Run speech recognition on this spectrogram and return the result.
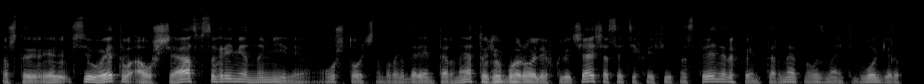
Потому что говорю, всего этого, а уж сейчас в современном мире, уж точно, благодаря интернету, любой роли включая, сейчас этих и фитнес-тренеров, и интернет, ну вы знаете, блогеров,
